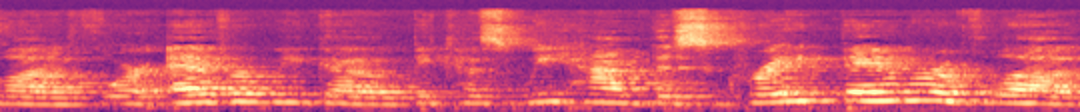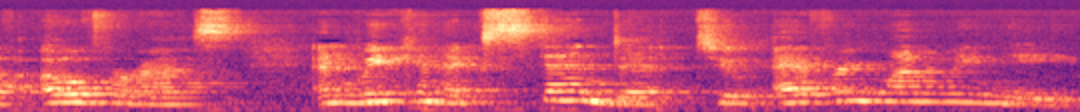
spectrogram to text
love wherever we go because we have this great banner of love over us and we can extend it to everyone we meet.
